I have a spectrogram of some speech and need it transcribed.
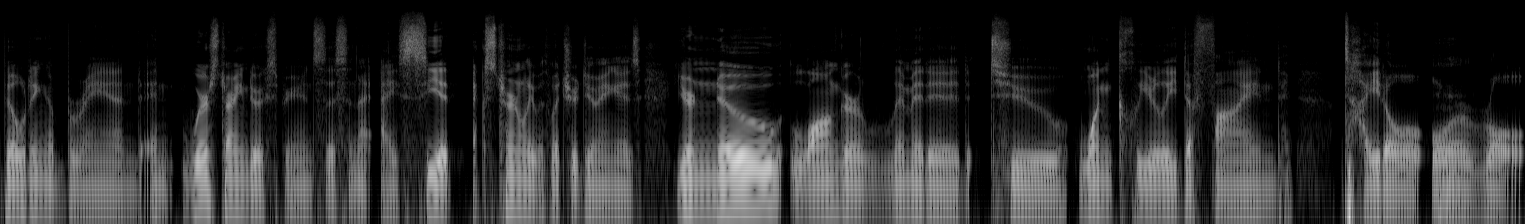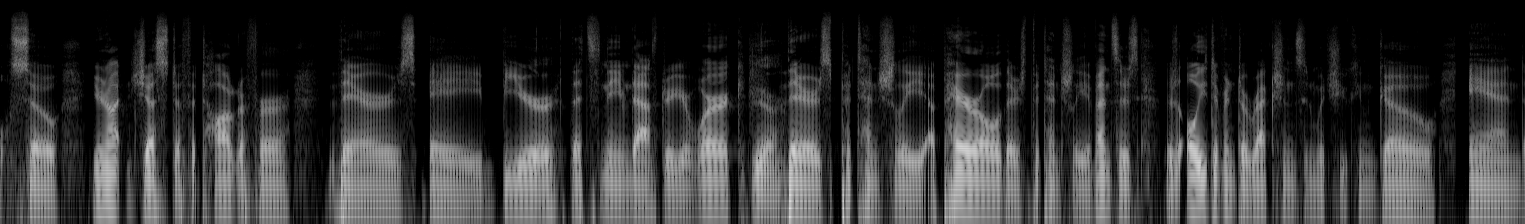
building a brand, and we're starting to experience this, and I, I see it externally with what you're doing, is you're no longer limited to one clearly defined title or role. So you're not just a photographer. There's a beer that's named after your work. Yeah. There's potentially apparel. There's potentially events. There's there's all these different directions in which you can go. And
